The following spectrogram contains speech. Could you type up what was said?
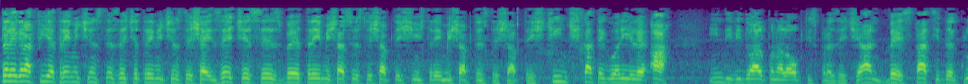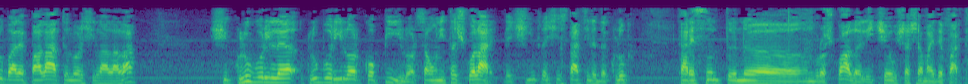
Telegrafie 3510, 3560, SSB 3675, 3775, categoriile A, individual până la 18 ani, B, stații de club ale palatelor și la la la, și cluburile, cluburilor copiilor sau unități școlare. Deci intră și stațiile de club care sunt în, în vreo școală, liceu și așa mai departe.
